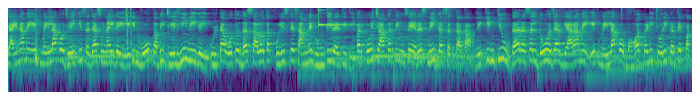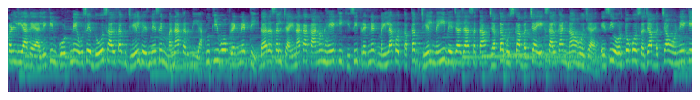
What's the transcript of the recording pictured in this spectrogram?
चाइना में एक महिला को जेल की सजा सुनाई गई, लेकिन वो कभी जेल ही नहीं गई। उल्टा वो तो 10 सालों तक पुलिस के सामने घूमती रहती थी, पर कोई चाहकर भी उसे अरेस्ट नहीं कर सकता था। लेकिन क्यों? दरअसल 2011 में एक महिला को बहुत बड़ी चोरी करते पकड़ लिया गया, लेकिन कोर्ट ने उसे दो साल तक जेल भेजने से मना कर दिया, क्यूँकी वो प्रेगनेंट थी। दरअसल चाइना का कानून है की कि किसी प्रेगनेंट महिला को तब तक जेल नहीं भेजा जा सकता, जब तक उसका बच्चा एक साल का न हो जाए। ऐसी औरतों को सजा बच्चा होने के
